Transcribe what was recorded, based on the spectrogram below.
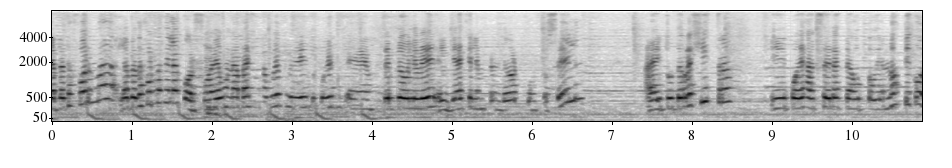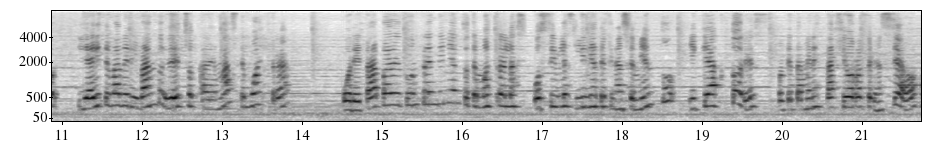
La plataforma, la plataforma de la Corfo es una página web que tú puedes eh, www.elviajeelemprendedor.cl ahí tú te registras y puedes acceder a este autodiagnóstico y ahí te va derivando y de hecho además te muestra por etapa de tu emprendimiento, te muestra las posibles líneas de financiamiento y qué actores, porque también está georreferenciado.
